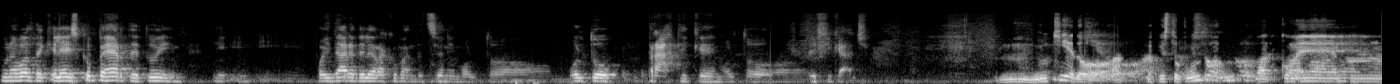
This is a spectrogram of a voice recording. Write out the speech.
una volta che le hai scoperte tu in, in, in, puoi dare delle raccomandazioni molto, molto pratiche, molto efficaci. Mm, mi chiedo a, questo punto come... Mm,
